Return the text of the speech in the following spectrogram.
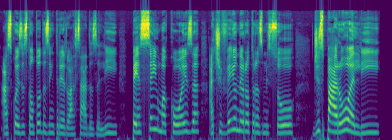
as coisas estão todas entrelaçadas ali. Pensei uma coisa, ativei o neurotransmissor, disparou ali,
